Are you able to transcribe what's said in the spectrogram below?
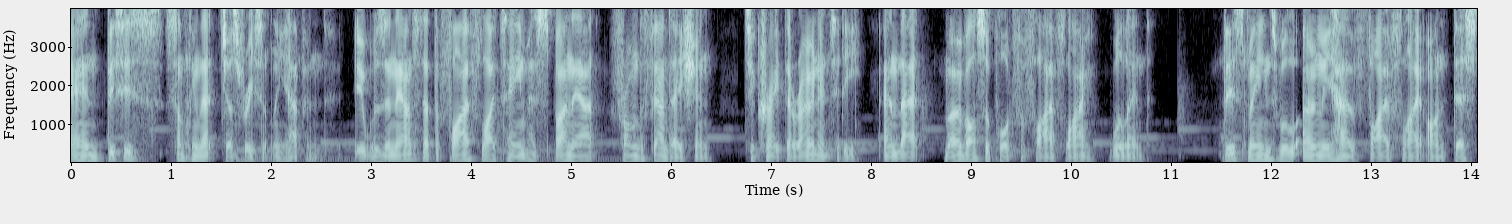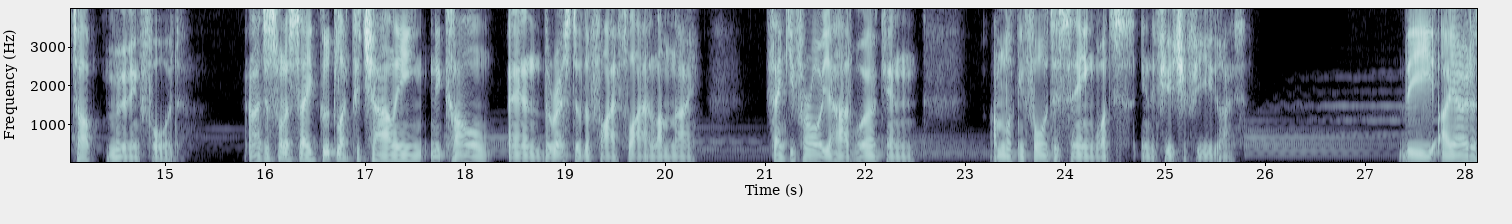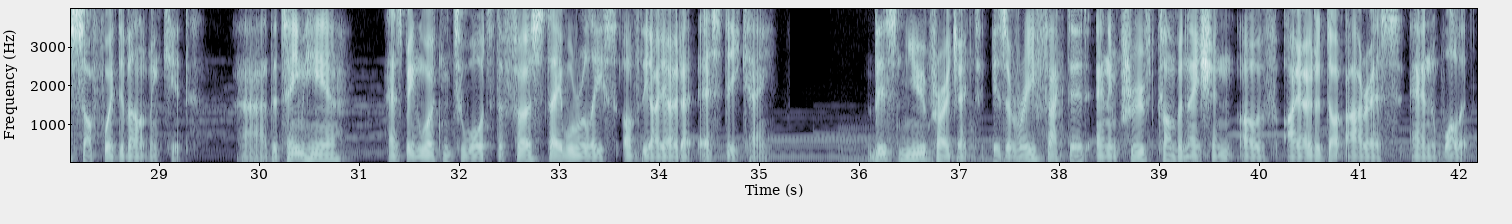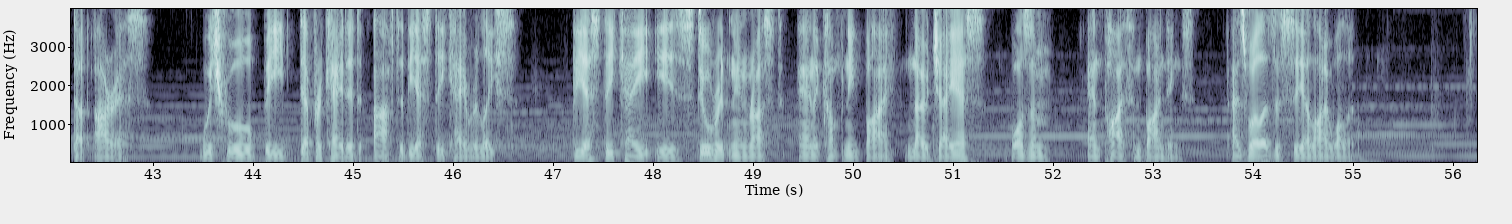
And this is something that just recently happened. It was announced that the Firefly team has spun out from the Foundation to create their own entity and that mobile support for Firefly will end. This means we'll only have Firefly on desktop moving forward. And I just want to say good luck to Charlie, Nicole, and the rest of the Firefly alumni. Thank you for all your hard work, and I'm looking forward to seeing what's in the future for you guys. The IOTA Software Development Kit. Uh, the team here has been working towards the first stable release of the IOTA SDK. This new project is a refactored and improved combination of IOTA.rs and Wallet.rs which will be deprecated after the SDK release. The SDK is still written in Rust and accompanied by Node.js, WASM, and Python bindings, as well as a CLI wallet.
